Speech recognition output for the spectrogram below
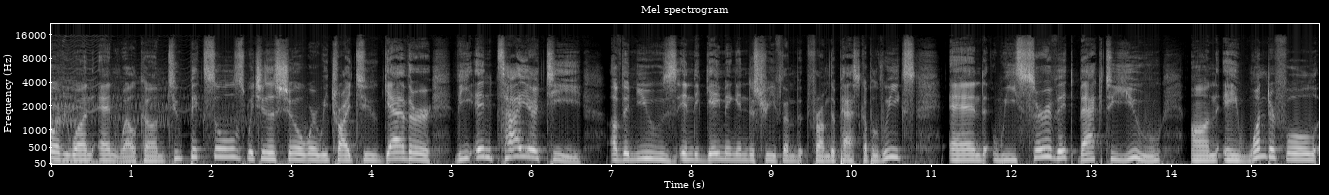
Hello, everyone, and welcome to Pixels, which is a show where we try to gather the entirety of the news in the gaming industry from, from the past couple of weeks, and we serve it back to you on a wonderful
